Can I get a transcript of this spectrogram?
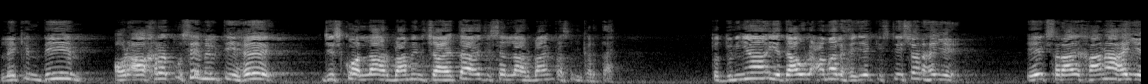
لیکن دین اور آخرت اسے ملتی ہے جس کو اللہ ابامن چاہتا ہے، جسے اللہ ابامن پسند کرتا ہے۔ تو دنیا یہ داؤ العمل ہے، یہ ایک اسٹیشن ہے یہ۔ ایک سرائے خانہ ہے یہ،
